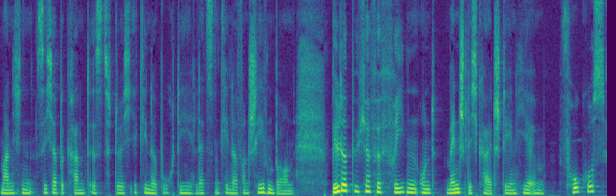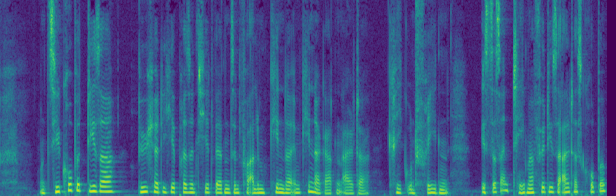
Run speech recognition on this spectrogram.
manchen sicher bekannt ist durch ihr Kinderbuch Die letzten Kinder von Schevenborn. Bilderbücher für Frieden und Menschlichkeit stehen hier im Fokus. Und Zielgruppe dieser Bücher, die hier präsentiert werden, sind vor allem Kinder im Kindergartenalter. Krieg und Frieden. Ist das ein Thema für diese Altersgruppe?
